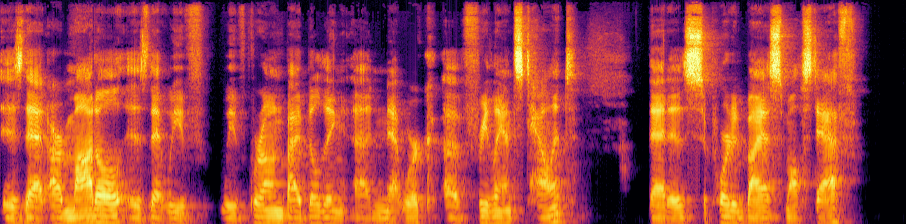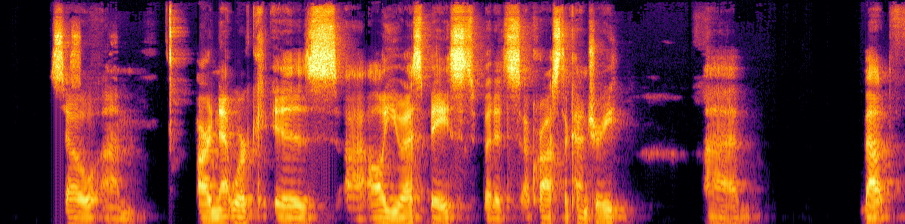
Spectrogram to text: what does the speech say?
is that our model is that we've we've grown by building a network of freelance talent that is supported by a small staff. So um, our network is uh, all U.S. based, but it's across the country. Uh, about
